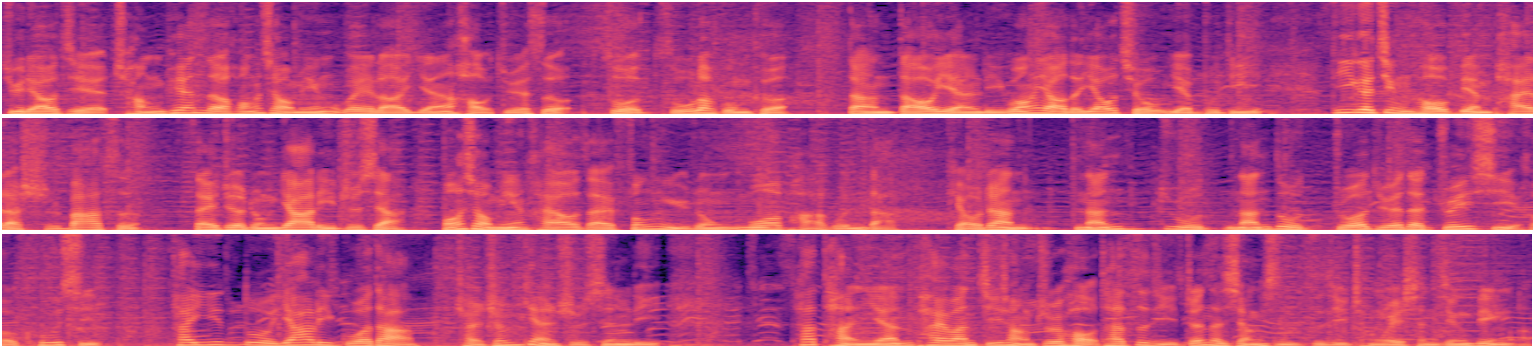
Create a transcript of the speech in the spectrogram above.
据了解，长片的黄晓明为了演好角色，做足了功课，但导演李光耀的要求也不低，第一个镜头便拍了十八次。在这种压力之下，黄晓明还要在风雨中摸爬滚打，挑战难度难度卓绝的追戏和哭戏。他一度压力过大，产生厌世心理。他坦言，拍完几场之后，他自己真的相信自己成为神经病了。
